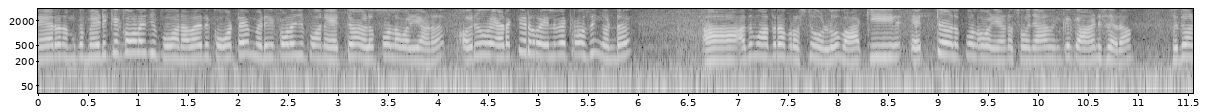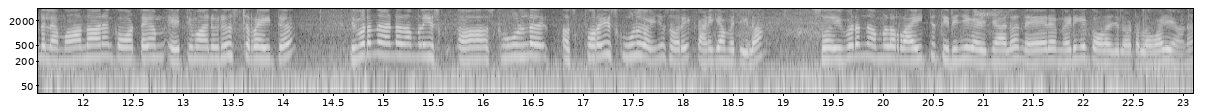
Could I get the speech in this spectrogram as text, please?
നേരെ നമുക്ക് മെഡിക്കൽ കോളേജിൽ പോകാൻ അതായത് കോട്ടയം മെഡിക്കൽ കോളേജിൽ പോകാൻ ഏറ്റവും എളുപ്പമുള്ള വഴിയാണ്. ഒരു ഇടയ്ക്ക് ഒരു റെയിൽവേ ക്രോസിംഗ് ഉണ്ട്. അത് മാത്രമേ പ്രശ്നമുള്ളൂ. ബാക്കി ഏറ്റവും എളുപ്പമുള്ള വഴിയാണ്. സോ ഞാൻ നിങ്ങൾക്ക് കാണിച്ചു തരാം. സോ ഇത് കണ്ടില്ലേ? മാന്നാനം കോട്ടയം ഏറ്റുമാനൂർ സ്ട്രൈറ്റ് ഇവിടെ നിന്ന് വേണ്ട നമ്മൾ ഈ സ്കൂളിന്റെ കുറേ സ്കൂൾ കഴിഞ്ഞു. സോറി കാണിക്കാൻ പറ്റിയില്ല. സോ ഇവിടെ നമ്മൾ റൈറ്റ് തിരിഞ്ഞു കഴിഞ്ഞാൽ നേരെ മെഡിക്കൽ കോളേജിലോട്ടുള്ള വഴിയാണ്.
